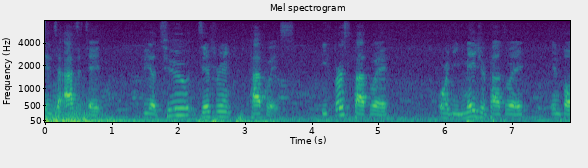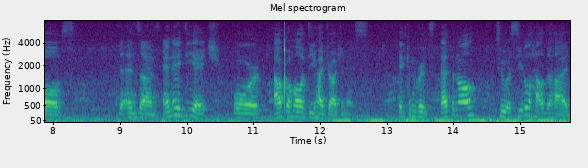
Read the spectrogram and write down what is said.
into acetate via two different pathways. The first pathway, or the major pathway, involves the enzyme ADH, or alcohol dehydrogenase. It converts ethanol to acetaldehyde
